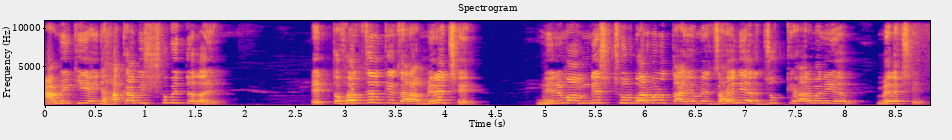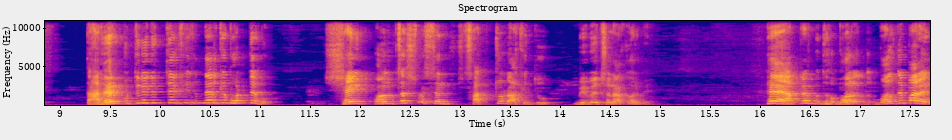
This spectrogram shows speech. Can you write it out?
আমি কি এই ঢাকা বিশ্ববিদ্যালয়ে এই তোফাজ্জলকে যারা মেরেছে, নির্মম, নিষ্ঠুর বর্বরতা আইএমএ জাহিলিয়ার যুগকে হার মানিয়ে মেরেছে, তাদের প্রতিনিধিত্বদেরকে ভোট দেব? সেই পঞ্চাশ পার্সেন্ট ছাত্ররা কিন্তু বিবেচনা করবে। হ্যাঁ আপনি বলতে পারেন,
